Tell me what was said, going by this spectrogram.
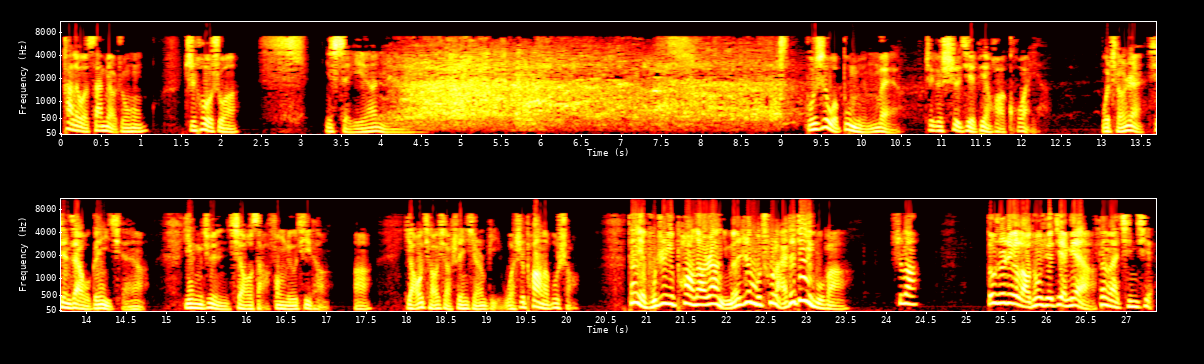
看了我三秒钟，之后说：“你谁呀你？” 不是我不明白啊，这个世界变化快呀。我承认，现在我跟以前啊，英俊潇洒、风流倜傥啊，窈窕小身形比，我是胖了不少，但也不至于胖到让你们认不出来的地步吧？是吧？都说这个老同学见面啊，分外亲切。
